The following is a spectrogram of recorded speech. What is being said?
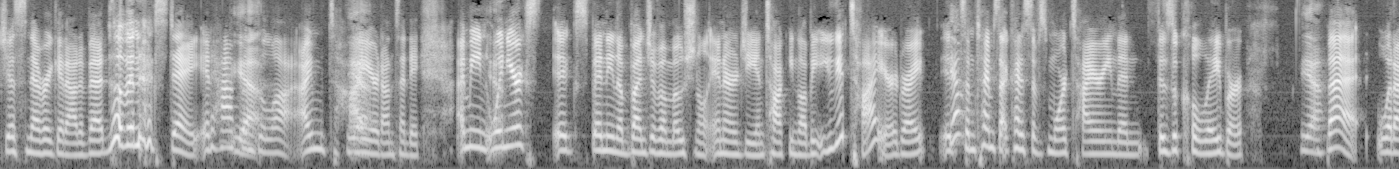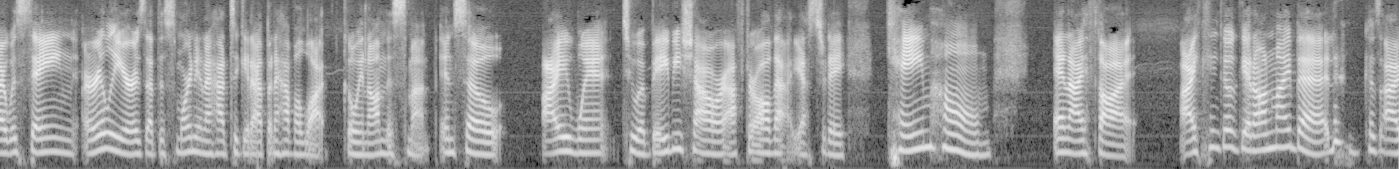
just never get out of bed till the next day. It happens Yeah. a lot. I'm tired on Sunday. I mean, when you're ex- expending a bunch of emotional energy and talking about you get tired, right? It, Yeah. Sometimes that kind of stuff's more tiring than physical labor. Yeah. But what I was saying earlier is that this morning I had to get up and I have a lot going on this month. And so I went to a baby shower after all that yesterday, came home, and I thought, I can go get on my bed because I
